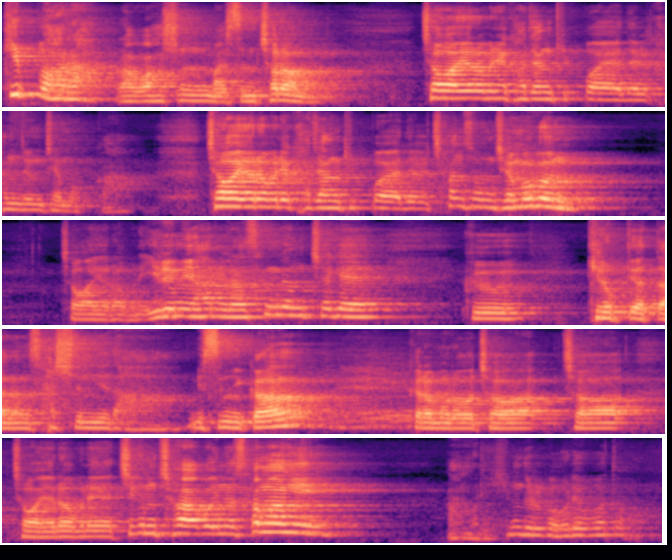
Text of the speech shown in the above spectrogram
기뻐하라 라고 하신 말씀처럼 저와 여러분이 가장 기뻐해야 될 간증 제목과 저와 여러분이 가장 기뻐해야 될 찬송 제목은 저와 여러분의 이름이 하늘나 생명책에 그 기록되었다는 사실입니다. 믿습니까? 그러므로 저, 저, 저와 여러분의 지금 처하고 있는 상황이 아무리 힘들고 어려워도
